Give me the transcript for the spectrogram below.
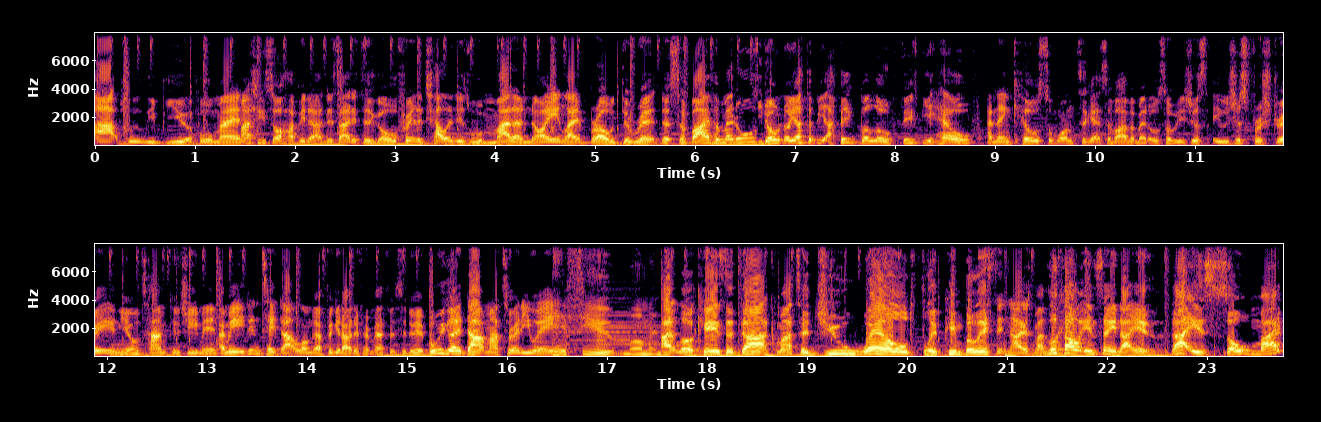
absolutely beautiful, man. I'm actually so happy that I decided to go for it. The challenges were mad annoying. Like, bro, the, the survivor medals, you don't know, you have to be, I think, below 50 health and then kill someone to get survivor medals. So it's just, it was just frustrating, you know, time consuming. I mean, it didn't take that long. I figured out different methods to do it, but we got a dark matter anyway. A few moments. Alright, look, here's the dark matter wield flipping ballistic knives, man. Look how insane that is. That is so mad.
